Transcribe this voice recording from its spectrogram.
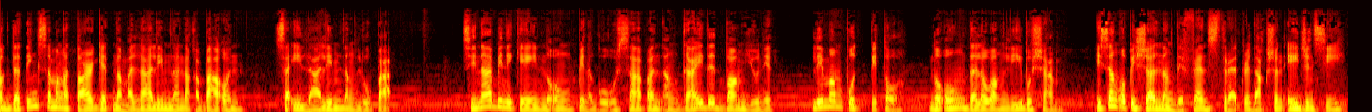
pagdating sa mga target na malalim na nakabaon sa ilalim ng lupa. Sinabi ni Kane noong pinag-uusapan ang Guided Bomb Unit 57 noong 2000 Isang opisyal ng Defense Threat Reduction Agency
